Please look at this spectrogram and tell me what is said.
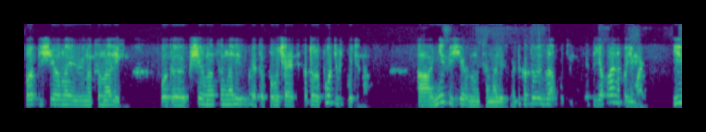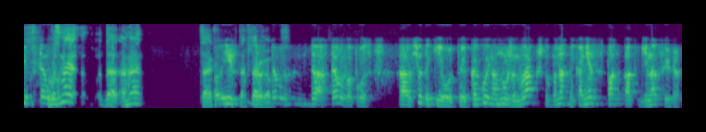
про пещерный национализм. Вот э, пещерный национализм, это получается, который против Путина, а не пещерный национализм, это который за Путина. Это я правильно понимаю? И второй Вы знаете, да, ага. Так, и, второй да, вопрос. Да, второй вопрос. А, все-таки вот э, какой нам нужен враг, чтобы нас наконец спас от геноцида?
